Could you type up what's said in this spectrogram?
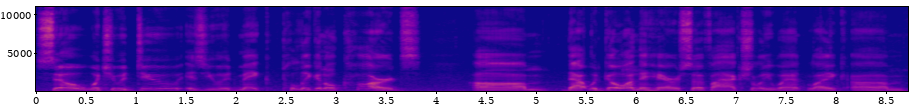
So, what you would do is you would make polygonal cards um, that would go on the hair. So, if I actually went like um,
